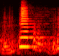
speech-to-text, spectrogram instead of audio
Oh,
